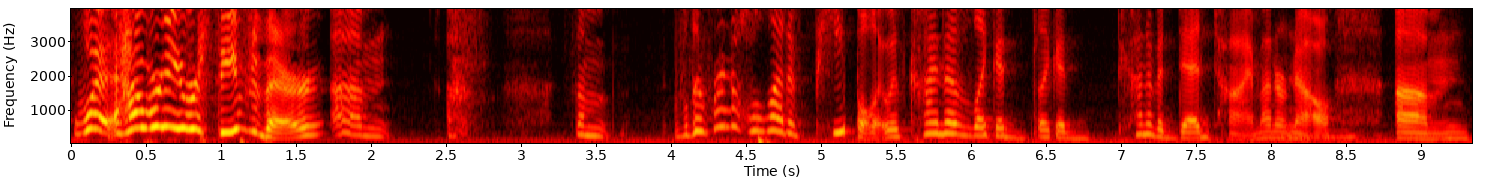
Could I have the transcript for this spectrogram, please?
What how were you received there? um some well there weren't a whole lot of people. It was kind of like a like a kind of a dead time. I don't know. Um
